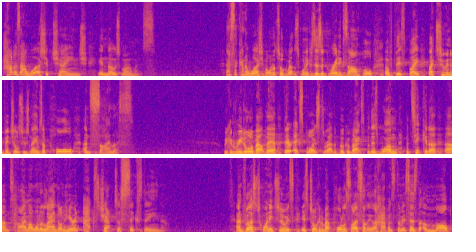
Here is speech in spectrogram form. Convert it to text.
How does our worship change in those moments? That's the kind of worship I want to talk about this morning because there's a great example of this by, by two individuals whose names are Paul and Silas. We can read all about their, their exploits throughout the book of Acts, but there's one particular um, time I want to land on here in Acts chapter 16. And verse 22, it's, it's talking about Paul and Silas, something that happens to them. It says that a mob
